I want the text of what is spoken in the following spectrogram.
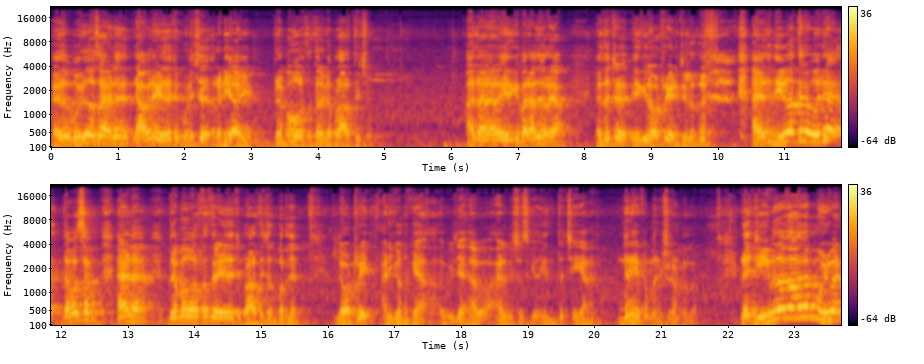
അതായത് ഒരു ദിവസം അയാൾ രാവിലെ എഴുന്നേറ്റ് കുളിച്ച് റെഡിയായി ബ്രഹ്മമുഹൂർത്തത്തിലൊക്കെ പ്രാർത്ഥിച്ചു. എന്നിട്ട് എനിക്ക് പരാതി പറയാം. എന്നിട്ട് എനിക്ക് ലോട്ടറി അടിച്ചില്ലെന്ന്. അതായത് ജീവിതത്തിൽ ഒരു ദിവസം അയാൾ ബ്രഹ്മമുഹൂർത്തത്തിൽ എഴുന്നേറ്റ് പ്രാർത്ഥിച്ചെന്ന് പറഞ്ഞ് ലോട്ടറി അടിക്കുമെന്നൊക്കെ അയാൾ വിശ്വസിക്കുന്നു എന്ത് ചെയ്യാനാണ് ഇങ്ങനെയൊക്കെ മനുഷ്യരുണ്ടല്ലോ. ഇവിടെ ജീവിതകാലം മുഴുവൻ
